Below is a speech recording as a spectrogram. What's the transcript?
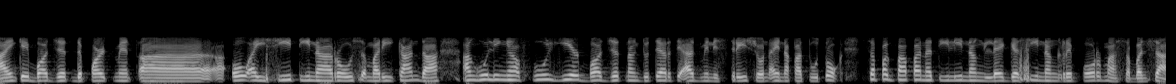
Ayon kay Budget Department ah, OIC Tina Rose Maricanda, ang huling ah, full year budget ng Duterte administration ay nakatutok sa pagpapanatili ng legacy ng reforma sa bansa.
